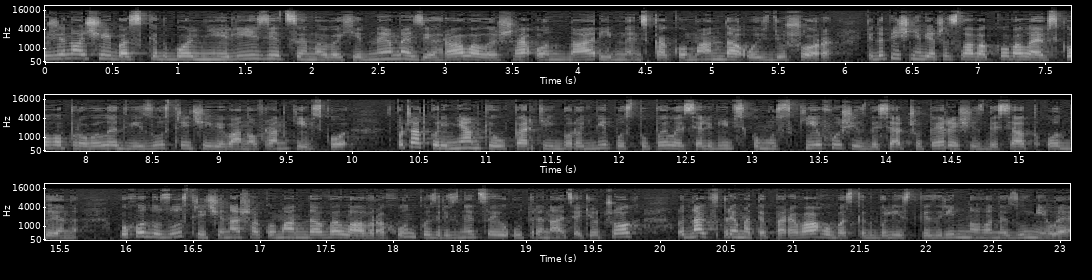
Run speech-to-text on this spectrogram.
У жіночій баскетбольній лізі цими вихідними зіграла лише одна рівненська команда Оздюшор. Підопічні В'ячеслава Ковалевського провели дві зустрічі в Івано-Франківську. Спочатку рівнянки у пертій боротьбі поступилися львівському скіфу 64-61. По ходу зустрічі наша команда вела в рахунку з різницею у 13 очок, однак втримати перевагу баскетболістки з Рівного не зуміли.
